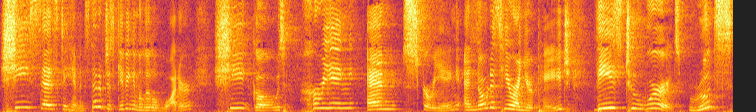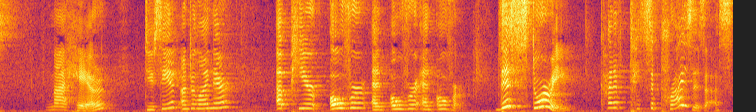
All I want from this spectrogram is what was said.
She says to him, instead of just giving him a little water, she goes hurrying and scurrying. And notice here on your page these two words, roots, maher, do you see it underlined there? Appear over and over and over. This story kind of surprises us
